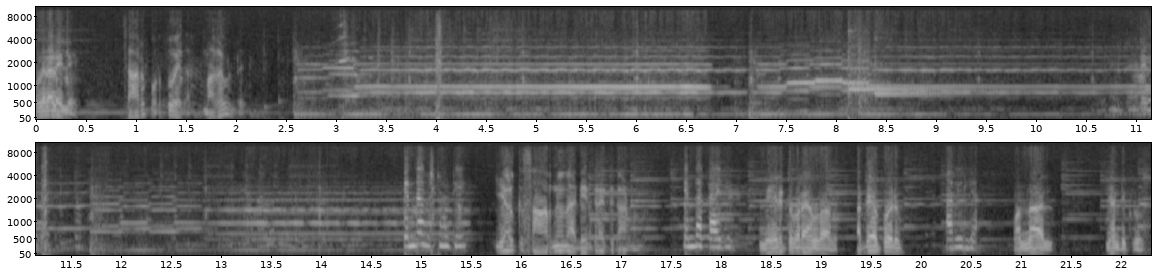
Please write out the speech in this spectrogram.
മുതലാളിയല്ലേ? സാറ് പുറത്തു പോയതാ. മകളുണ്ട്. എന്താ കൃഷ്ണകുട്ടി ഇയാൾക്ക് സാറിനെ ഒന്ന് അടിയന്തരമായിട്ട് കാണണം. എന്താ കാര്യം? നേരിട്ട് പറയാനുള്ളതാണ്. അദ്ദേഹം പോരും. അറിയില്ല. വന്നാൽ ഞാൻ ഡിക്രൂസ്.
